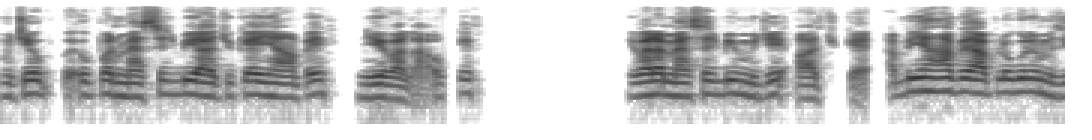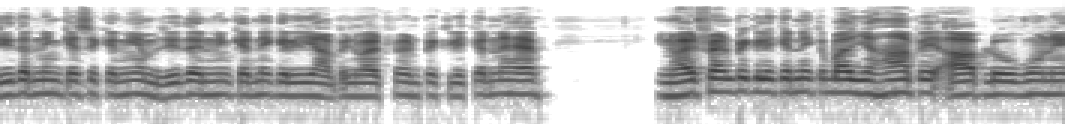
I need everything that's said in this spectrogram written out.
मुझे ऊपर मैसेज भी आ चुका है यहाँ पे, ये वाला ओके ये वाला मैसेज भी मुझे आ चुका है। अभी यहाँ पे आप लोगों ने मज़ीद अर्निंग कैसे करनी है? मज़ीद अर्निंग करने के लिए यहाँ पे इनवाइट फ्रेंड पे क्लिक करना है। इनवाइट फ्रेंड पे क्लिक करने के बाद यहाँ पे आप लोगों ने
